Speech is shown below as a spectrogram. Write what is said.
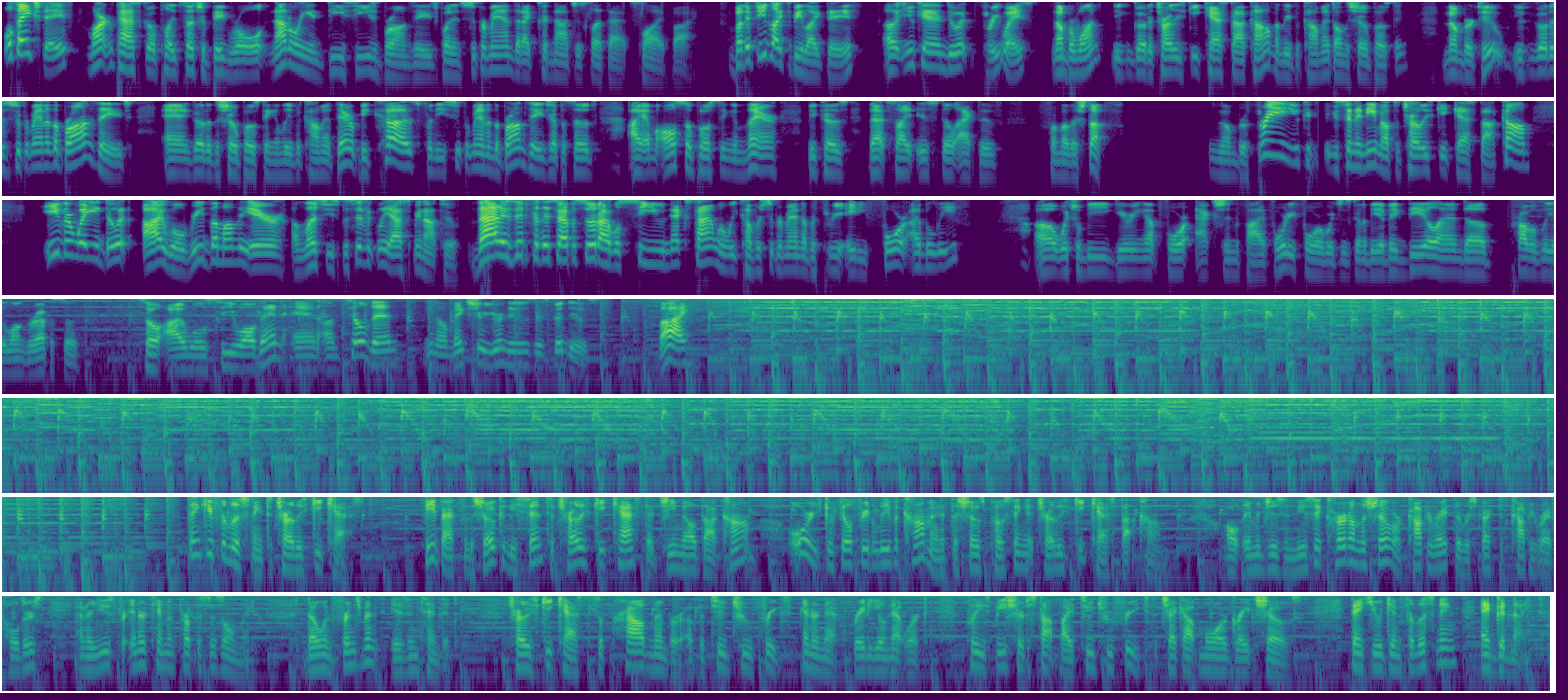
Well, thanks, Dave. Martin Pasko played such a big role, not only in DC's Bronze Age, but in Superman, that I could not just let that slide by. But if you'd like to be like Dave, uh, you can do it three ways. Number one, you can go to charliesgeekcast.com and leave a comment on the show posting. Number two, you can go to Superman of the Bronze Age and go to the show posting and leave a comment there because for the Superman of the Bronze Age episodes, I am also posting them there because that site is still active from other stuff. Number three, you can, you can send an email to charliesgeekcast.com. Either way you do it, I will read them on the air unless you specifically ask me not to. That is it for this episode. I will see you next time when we cover Superman number 384, I believe, uh, which will be gearing up for Action 544, which is going to be a big deal and uh, probably a longer episode. So I will see you all then, and until then, you know, make sure your news is good news. Bye. Thank you for listening to Charlie's Geekcast. Feedback for the show can be sent to charliesgeekcast at gmail.com, or you can feel free to leave a comment at the show's posting at charliesgeekcast.com. All images and music heard on the show are copyright their respective copyright holders and are used for entertainment purposes only. No infringement is intended. Charlie's Geekcast is a proud member of the Two True Freaks Internet Radio Network. Please be sure to stop by Two True Freaks to check out more great shows. Thank you again for listening, and good night.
